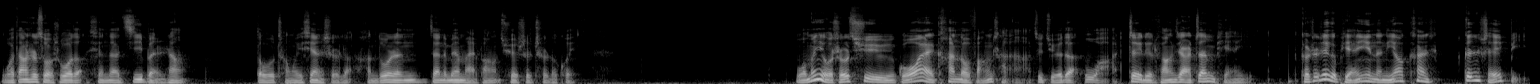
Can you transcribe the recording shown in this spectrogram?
我当时所说的，现在基本上都成为现实了。很多人在那边买房确实吃了亏。我们有时候去国外看到房产啊，就觉得哇，这里的房价真便宜。可是这个便宜呢，你要看跟谁比。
